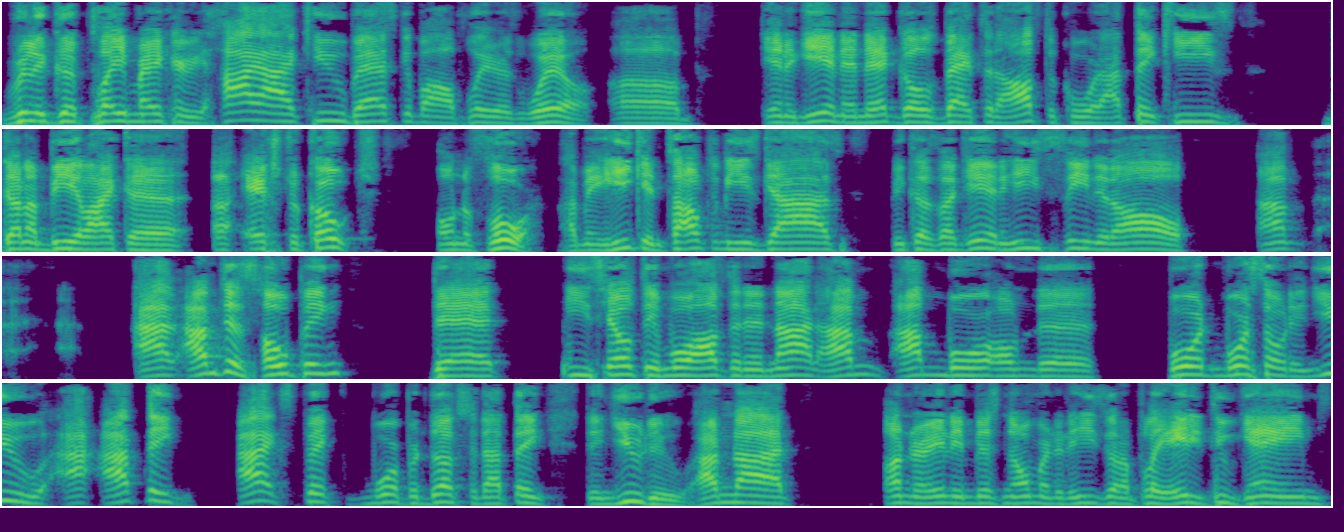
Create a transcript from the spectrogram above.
really good playmaker, high IQ basketball player as well. Um, and again, and that goes back to the off the court. I think he's gonna be like a, a extra coach on the floor. I mean, he can talk to these guys because again, he's seen it all. I'm, I, I'm just hoping that he's healthy more often than not. I'm, I'm more on the board more so than you. I, I think I expect more production. I think than you do. I'm not under any misnomer that he's going to play 82 games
